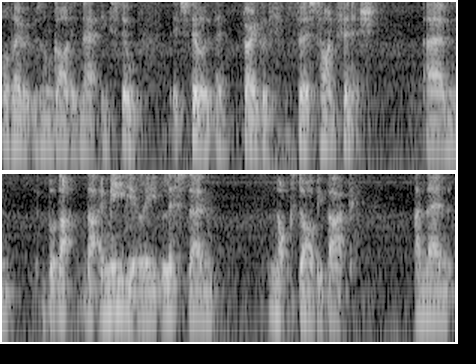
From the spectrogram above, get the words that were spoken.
although it was an unguarded net, he's still it's still a, very good first time finish. Um, but that that immediately lifts them, knocks Derby back, and then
